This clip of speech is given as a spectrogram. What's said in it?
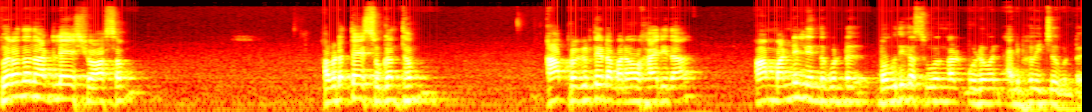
പിറന്ന നാട്ടിലെ ശ്വാസം അവിടുത്തെ സുഗന്ധം ആ പ്രകൃതിയുടെ മനോഹാരിത ആ മണ്ണിൽ നിന്നുകൊണ്ട് ഭൗതിക സുഖങ്ങൾ മുഴുവൻ അനുഭവിച്ചുകൊണ്ട്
